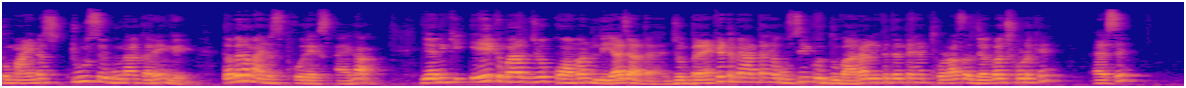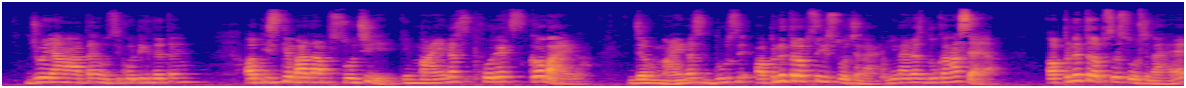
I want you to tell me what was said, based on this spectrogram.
तो माइनस टू से गुना करेंगे, तब ना माइनस फोर एक्स आएगा। यानी कि एक बार जो कॉमन लिया जाता है, जो ब्रैकेट में आता है, उसी को दोबारा लिख देते हैं, थोड़ा सा जगह छोड़ के, ऐसे। जो यहाँ आता है, उसी को लिख देते हैं। अब इसके बाद आप सोचिए कि माइनस फोर एक्स कब आएगा? जब माइनस दो से अपने तरफ़ से ही सोचना है। ये माइनस दो कहाँ से आया? अपने तरफ़ से सोचना है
